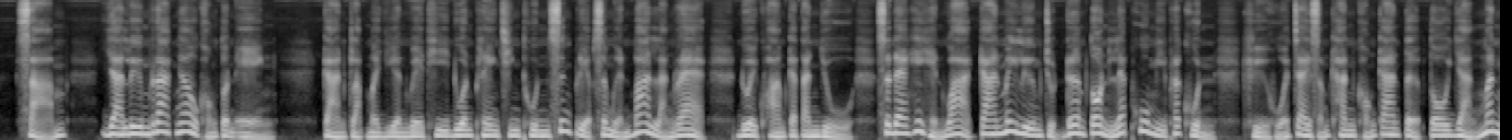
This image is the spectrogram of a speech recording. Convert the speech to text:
3. อย่าลืมรากเหง้าของตนเองการกลับมาเยือนเวทีดวลเพลงชิงทุน ซึ่งเปรียบเสมือนบ้านหลังแรก ด้วยความกระตัญญูแสดงให้เห็นว่าการไม่ลืมจุดเริ่มต้นและผู้มีพระคุณ คือหัวใจสำคัญของการเติบโตอย่างมั่น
